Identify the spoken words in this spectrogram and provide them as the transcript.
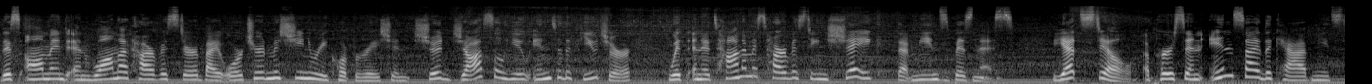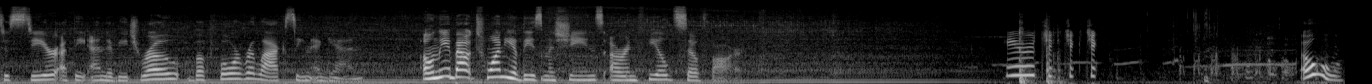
This almond and walnut harvester by Orchard Machinery Corporation should jostle you into the future with an autonomous harvesting shake that means business. Yet still, a person inside the cab needs to steer at the end of each row before relaxing again. Only about 20 of these machines are in field so far. Here, chick, chick. Oh,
